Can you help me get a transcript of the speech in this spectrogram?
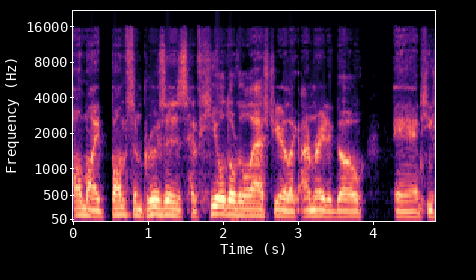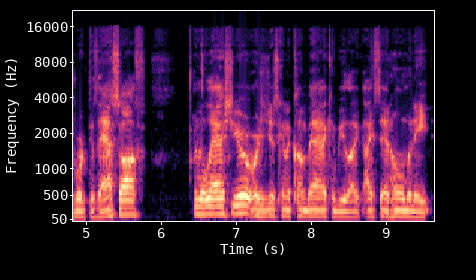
all my bumps and bruises have healed over the last year. Like I'm ready to go. And he's worked his ass off in the last year, or is he just going to come back and be like, I sat home and ate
